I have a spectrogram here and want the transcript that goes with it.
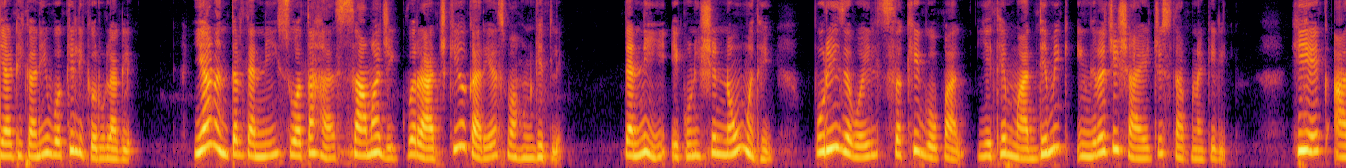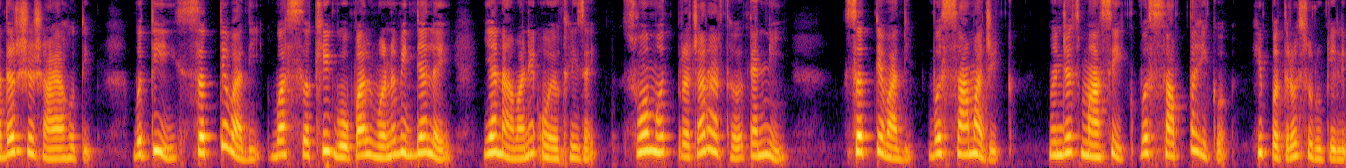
या ठिकाणी वकिली करू लागले. यानंतर त्यांनी स्वतः सामाजिक व राजकीय कार्यास वाहून घेतले. त्यांनी एकोणीसशे नऊमध्ये पुरीजवळील सखी गोपाल येथे माध्यमिक इंग्रजी शाळेची स्थापना केली. ही एक आदर्श शाळा होती व ती सत्यवादी वा सखी गोपाल वनविद्यालय या नावाने ओळखली जाई. स्वमत प्रचारार्थ त्यांनी सत्यवादी व सामाजिक म्हणजेच मासिक व साप्ताहिक ही पत्र सुरू केली.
